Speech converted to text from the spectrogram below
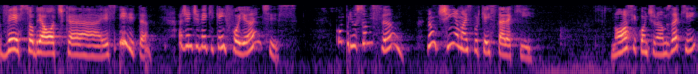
vê sobre a ótica espírita, a gente vê que quem foi antes cumpriu sua missão. Não tinha mais por que estar aqui. Nós que continuamos aqui,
